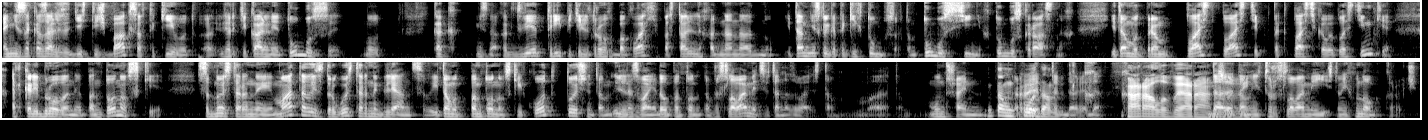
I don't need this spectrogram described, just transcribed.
Они заказали за 10 тысяч баксов такие вот э, вертикальные тубусы, ну, как, не знаю, как 2-3 пятилитровых баклахи, поставленных одна на одну. И там несколько таких тубусов. Там тубус синих, тубус красных. И там вот прям пласт, пластик, так, пластиковые пластинки, откалиброванные, пантоновские, с одной стороны матовый, с другой стороны глянцевый. И там вот пантоновский код точно там, или название, да, у пантона там же словами цвета называются, там, а, там Moonshine, ну, там Red и так далее, да. Коралловый, оранжевый. Да, да, там у них тоже словами есть, у них много, короче.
